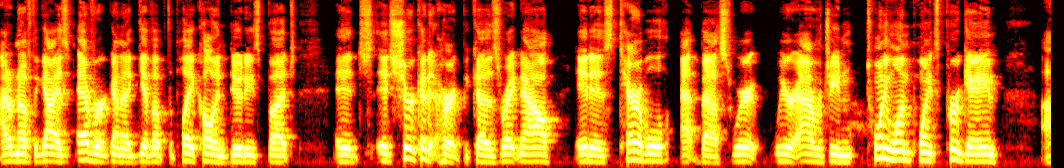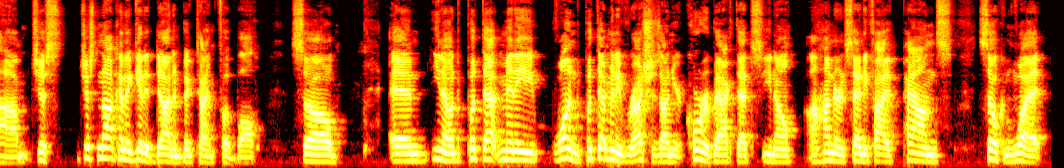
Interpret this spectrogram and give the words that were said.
I don't know if the guy is ever going to give up the play calling duties, but it's it sure couldn't hurt because right now it is terrible at best. We're we're averaging 21 points per game. Um, just just not going to get it done in big time football. So and you know to put that many one to put that many rushes on your quarterback that's you know 175 pounds soaking wet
